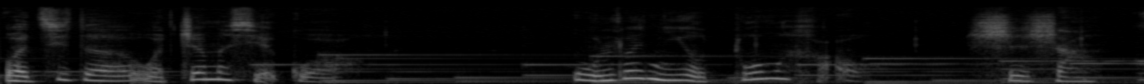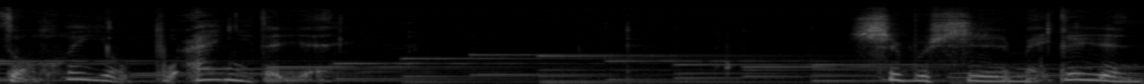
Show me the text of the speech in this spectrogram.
我记得我这么写过：无论你有多么好，世上总会有不爱你的人。是不是每个人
